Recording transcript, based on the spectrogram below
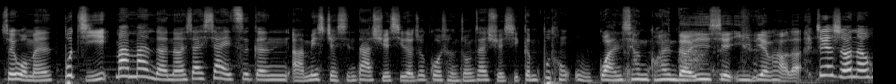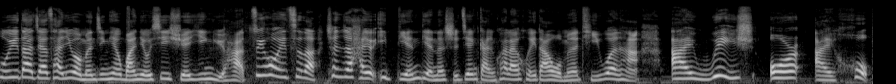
所以我们不急，慢慢的呢，在下一次跟呃 Miss Jacinda 学习的这个过程中，再学习跟不同五官相关的一些 idiom 好了。这个时候呢，呼吁大家参与我们今天玩游戏学英语哈，最后一次了，趁着还有一点点的时间，赶快来回答我们的提问哈。I wish or I hope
